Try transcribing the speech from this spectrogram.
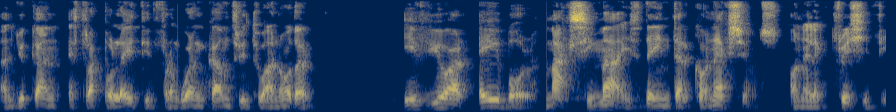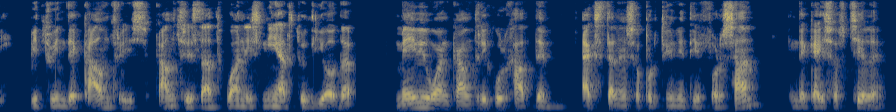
and you can extrapolate it from one country to another if you are able to maximize the interconnections on electricity between the countries, countries that one is near to the other, maybe one country could have the excellence opportunity for sun, in the case of Chile,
